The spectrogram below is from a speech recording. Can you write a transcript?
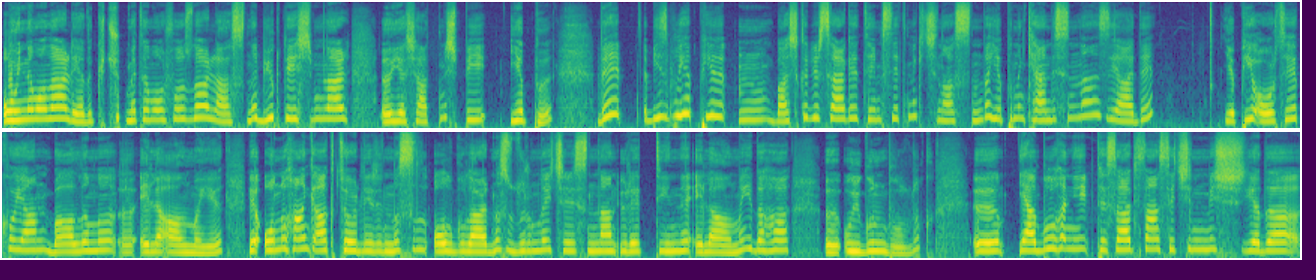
oynamalarla ya da küçük metamorfozlarla aslında büyük değişimler e, yaşatmış bir yapı ve biz bu yapıyı başka bir sergide temsil etmek için aslında yapının kendisinden ziyade yapıyı ortaya koyan bağlamı e, ele almayı ve onu hangi aktörlerin nasıl olgular, nasıl durumlar içerisinden ürettiğini ele almayı daha e, uygun bulduk. E, yani bu hani tesadüfen seçilmiş ya da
